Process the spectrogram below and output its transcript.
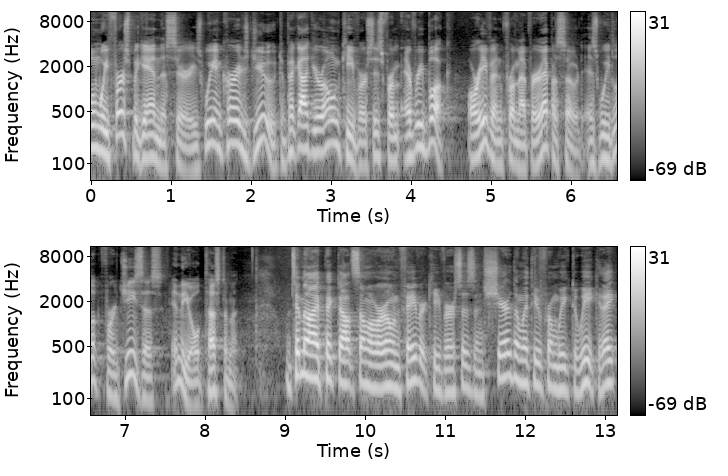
When we first began this series, we encouraged you to pick out your own key verses from every book or even from every episode as we look for Jesus in the Old Testament. Tim and I picked out some of our own favorite key verses and shared them with you from week to week. They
